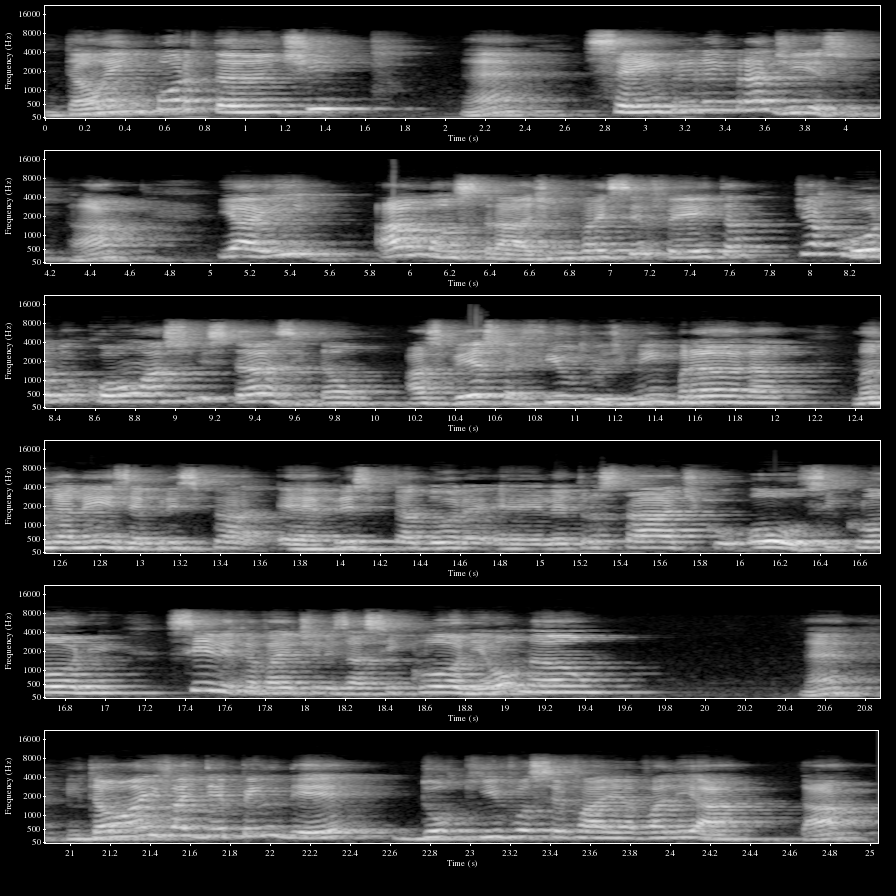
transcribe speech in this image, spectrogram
Então é importante né, sempre lembrar disso. Tá? E aí, a amostragem vai ser feita de acordo com a substância. Então, asbesto é filtro de membrana, manganês é, precipita é precipitador é, eletrostático ou ciclone, sílica vai utilizar ciclone ou não. Né? Então, aí vai depender do que você vai avaliar. Tá?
